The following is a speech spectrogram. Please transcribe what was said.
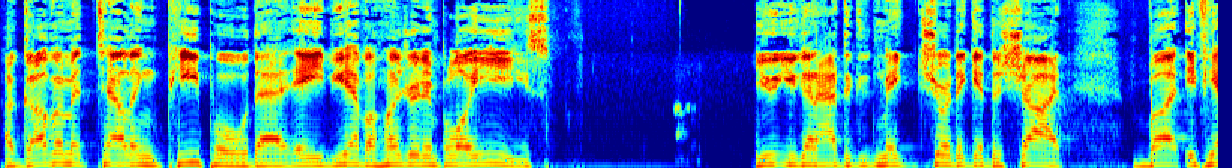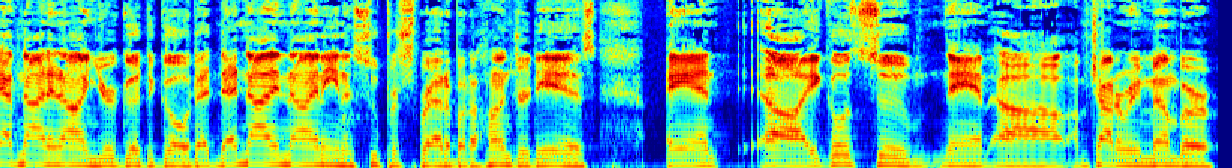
a government telling people that hey, if you have hundred employees you you're gonna have to make sure they get the shot. But if you have 99, you're good to go. That that 99 ain't a super spreader, but 100 is. And uh, it goes to man. Uh, I'm trying to remember.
